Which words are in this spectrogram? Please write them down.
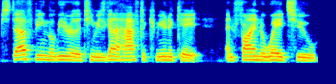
Steph being the leader of the team, he's gonna have to communicate and find a way to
